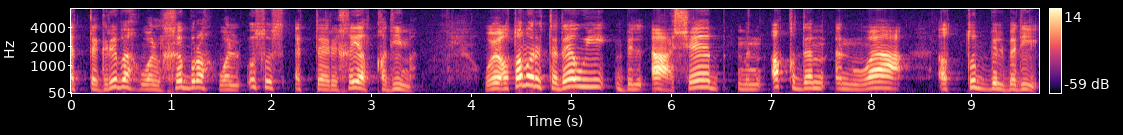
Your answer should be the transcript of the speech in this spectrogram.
التجربة والخبرة والأسس التاريخية القديمة ويعتبر التداوي بالأعشاب من أقدم أنواع الطب البديل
